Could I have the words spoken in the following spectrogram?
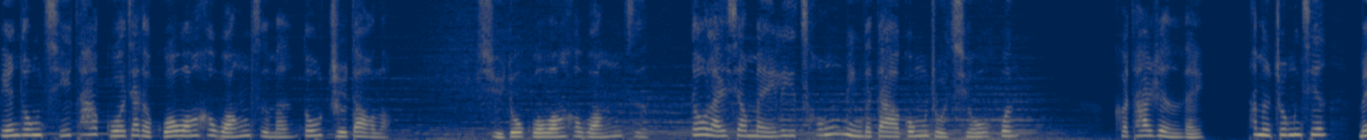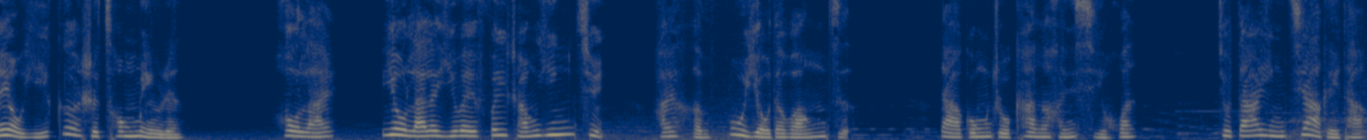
连同其他国家的国王和王子们都知道了。许多国王和王子都来向美丽聪明的大公主求婚，可他认为他们中间没有一个是聪明人。后来，又来了一位非常英俊，还很富有的王子。大公主看了很喜欢，就答应嫁给他。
